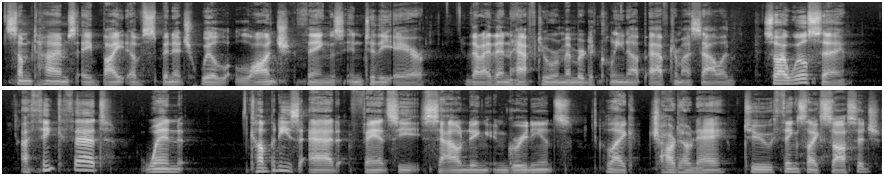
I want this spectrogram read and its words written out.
sometimes a bite of spinach will launch things into the air that I then have to remember to clean up after my salad. So I will say, I think that when companies add fancy sounding ingredients like chardonnay to things like sausage,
